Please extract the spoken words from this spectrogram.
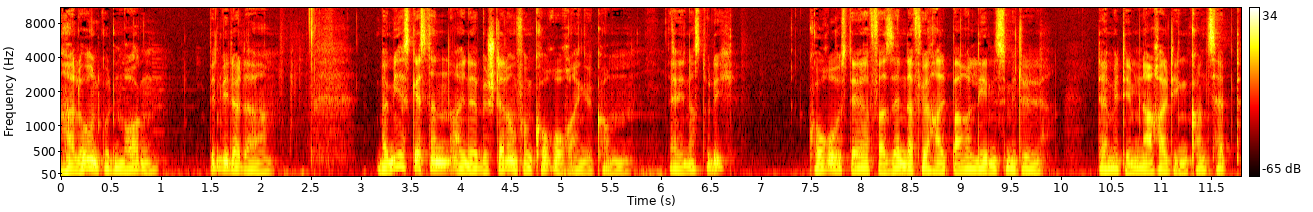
Hallo und guten Morgen. Bin wieder da. Bei mir ist gestern eine Bestellung von Coro reingekommen. Erinnerst du dich? Coro ist der Versender für haltbare Lebensmittel, der mit dem nachhaltigen Konzept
